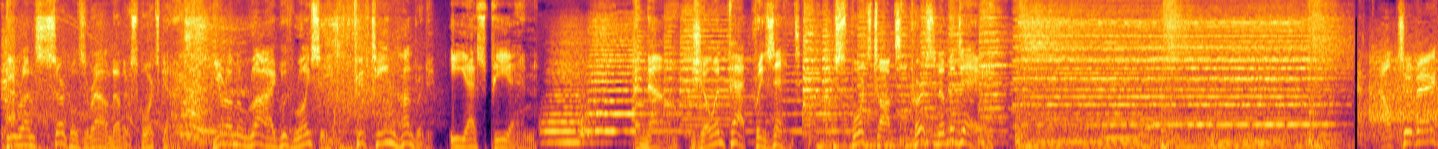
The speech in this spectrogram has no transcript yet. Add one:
He runs circles around other sports guys. You're on the ride with Royce, 1500 ESPN. And now, Joe and Pat present Sports Talk's Person of the Day. Altuve,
